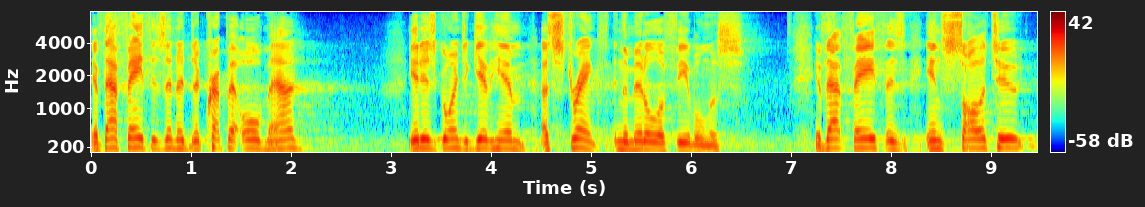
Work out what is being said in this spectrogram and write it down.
If that faith is in a decrepit old man, it is going to give him a strength in the middle of feebleness. If that faith is in solitude,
